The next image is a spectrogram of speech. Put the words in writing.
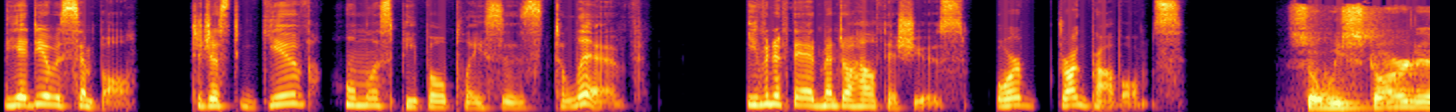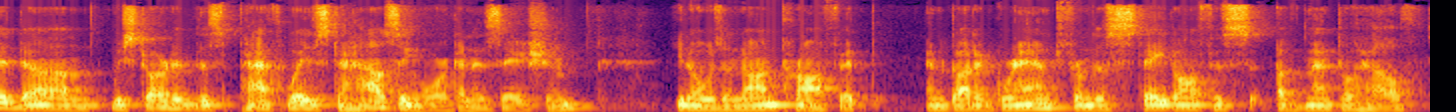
The idea was simple to just give homeless people places to live, even if they had mental health issues or drug problems. So we started um, we started this Pathways to Housing organization. You know, it was a nonprofit and got a grant from the State Office of Mental Health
